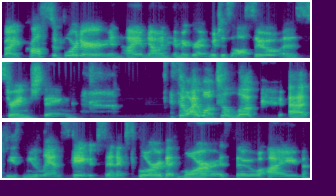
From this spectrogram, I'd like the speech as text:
but I crossed a border and I am now an immigrant, which is also a strange thing. So I want to look at these new landscapes and explore a bit more as though I'm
